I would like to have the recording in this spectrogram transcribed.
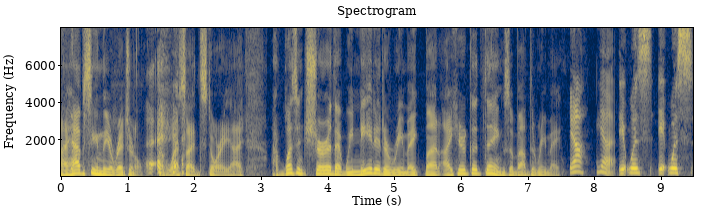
I have seen the original of West Side Story. I I wasn't sure that we needed a remake, but I hear good things about the remake. yeah Yeah, it was it was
